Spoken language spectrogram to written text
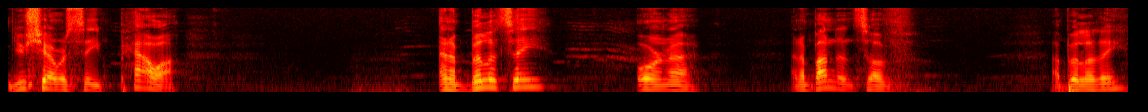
you shall receive power, an ability or an, uh, an abundance of ability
